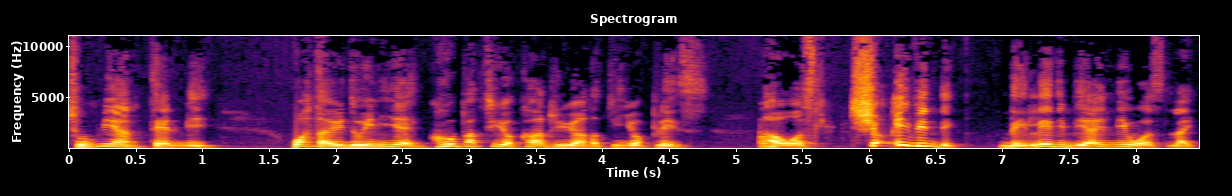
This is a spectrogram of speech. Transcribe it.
to me and tell me, what are you doing here? Go back to your country. You are not in your place. Oh. I was shocked. Even the, the lady behind me was like,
